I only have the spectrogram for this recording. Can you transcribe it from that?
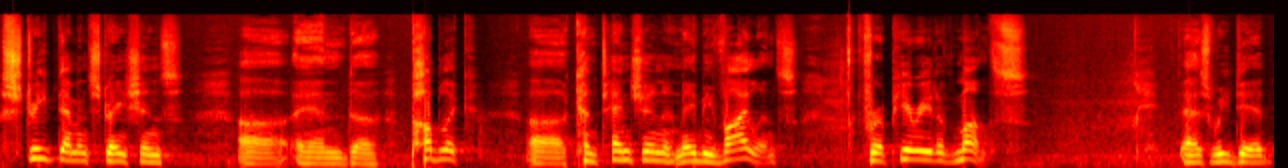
street demonstrations uh, and uh, public uh, contention and maybe violence for a period of months, as we did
